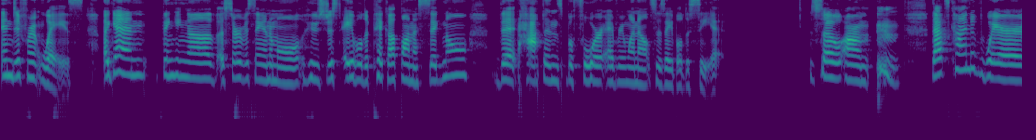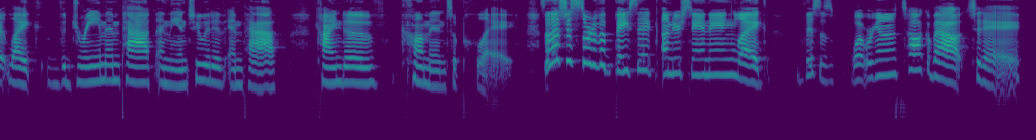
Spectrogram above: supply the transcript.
in different ways. Again, thinking of a service animal who's just able to pick up on a signal that happens before everyone else is able to see it. So, um, that's kind of where like the dream empath and the intuitive empath kind of come into play. So that's just sort of a basic understanding. Like, this is what we're gonna talk about today.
